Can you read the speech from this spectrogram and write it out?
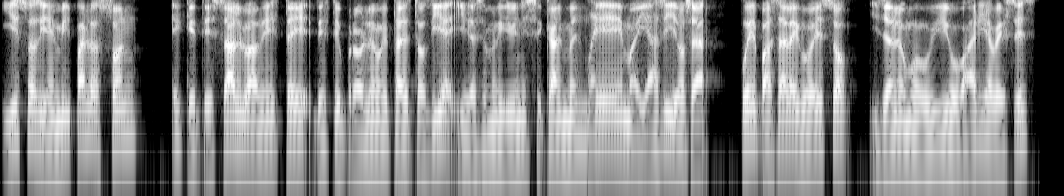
y esos 10.000 palos son el que te salva de este, de este problema que está estos días y la semana que viene se calma el Bueno. tema y así, o sea, puede pasar algo de eso y ya lo hemos vivido varias veces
